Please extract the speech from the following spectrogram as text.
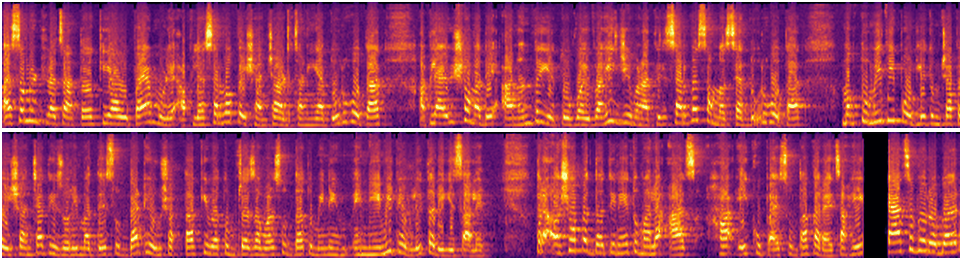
असं म्हटलं जातं की या उपायामुळे आपल्या सर्व पैशांच्या अडचणी या दूर होतात. आपल्या आयुष्यामध्ये आनंद येतो वैवाहिक जीवनातील सर्व समस्या दूर होतात. मग तुम्ही ती पोटली तुमच्या पैशांच्या तिजोरीमध्ये सुद्धा ठेवू शकता किंवा तुमच्या जवळ सुद्धा तुम्ही नेहमी नेहमी ठेवली तरीही चालेल. तर अशा पद्धतीने तुम्हाला आज हा एक उपाय सुद्धा करायचा आहे. त्याचबरोबर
